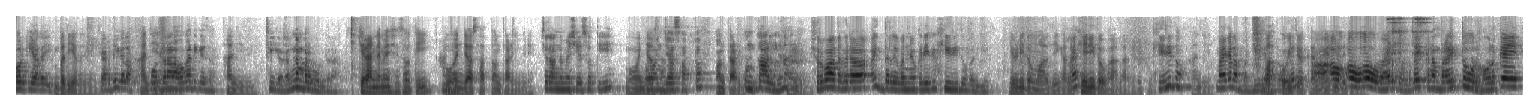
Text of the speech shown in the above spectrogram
ਹੋਰ ਕੀ ਹਾਲ ਹੈ ਜੀ? ਵਧੀਆ ਵਧੀਆ ਜੀ। ਚੜ੍ਹਦੀ ਕਲਾ? ਹਾਂਜੀ, ਉਧਰ ਵਾਲਾ ਹੋਗਾ ਦੀ ਕਿਸ? ਹਾਂਜੀ ਵੀਰੇ। ਠੀਕ ਹੈ ਨੰਬਰ ਬੋਲ ਤੇਰਾ। 94630 52739 ਵੀਰੇ। 94630 52 527 39 39 ਹੈ ਨਾ? ਸ਼ੁਰੂਆਤ ਫਿਰ ਇਧਰਲੇ ਬੰਨਿਓ ਕਰੀਏ ਕਿ ਖੀਰੀ ਤੋਂ ਕਰੀਏ? ਜਿਹੜੀ ਤੋਂ ਮਰਜ਼ੀ ਗੱਲ ਆ, ਖੀਰੀ ਤੋਂ ਕਰ ਲਾ ਵੀਰੇ ਤੂੰ। ਖੀਰੀ ਤੋਂ? ਹਾਂਜੀ। ਮੈਂ ਕਹਿੰਦਾ ਵੱਡੀ ਬਸ ਕੋਈ ਚੱਕਰ ਨਹੀਂ ਆ ਉਹ ਉਹ ਵੈੜ ਤੋੜ ਦੇ ਇੱਕ ਨੰਬਰ ਵਾਲੀ ਤੋੜ ਖੋਲ ਕੇ।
